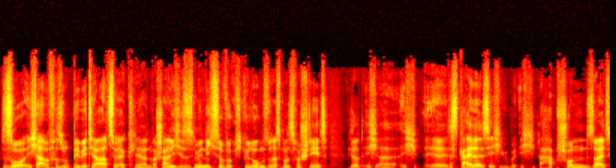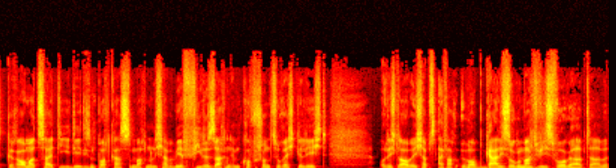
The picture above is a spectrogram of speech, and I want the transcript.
So, ich habe versucht, PBTA zu erklären. Wahrscheinlich ist es mir nicht so wirklich gelungen, sodass man es versteht. Wie gesagt, ich, äh, ich, äh, das Geile ist, ich, ich habe schon seit geraumer Zeit die Idee, diesen Podcast zu machen und ich habe mir viele Sachen im Kopf schon zurechtgelegt. Und ich glaube, ich habe es einfach überhaupt gar nicht so gemacht, wie ich es vorgehabt habe.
